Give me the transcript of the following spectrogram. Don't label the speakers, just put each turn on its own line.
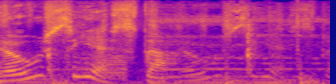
No siesta. No siesta.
